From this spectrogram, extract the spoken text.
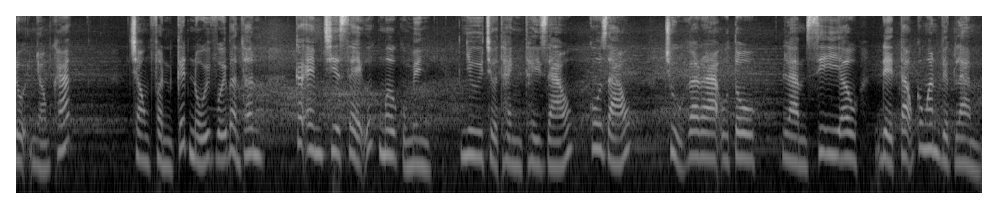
đội nhóm khác. Trong phần kết nối với bản thân, các em chia sẻ ước mơ của mình như trở thành thầy giáo, cô giáo, chủ gara ô tô, làm CEO để tạo công an việc làm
